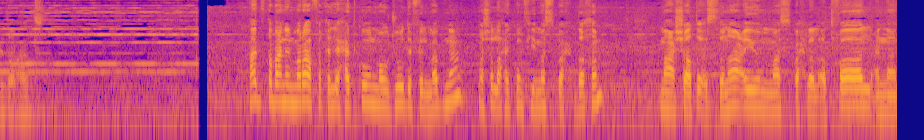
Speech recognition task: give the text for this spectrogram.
إضاءات. هذه طبعا المرافق اللي حتكون موجودة في المبنى. ما شاء الله حيكون في مسبح ضخم مع شاطئ اصطناعي ومسبح للأطفال عندنا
